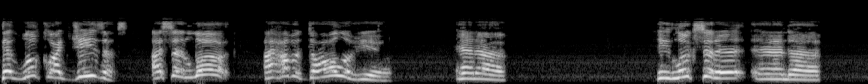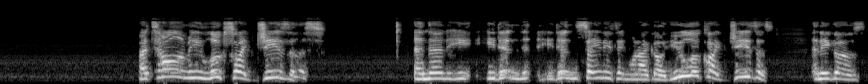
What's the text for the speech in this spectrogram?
That looked like Jesus. I said, look, I have a doll of you. And uh, he looks at it and uh, I tell him he looks like Jesus. And then he, he didn't he didn't say anything when I go, you look like Jesus. And he goes,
